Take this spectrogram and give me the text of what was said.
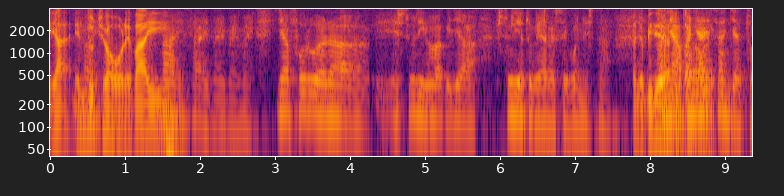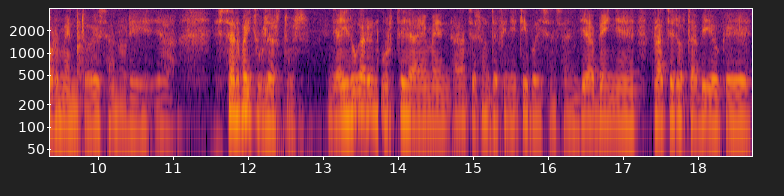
Ja, eldutxoa gore bai, Bai, bai, bai, bai, bai. Ja foruara estudioak ja estudiatu beharra zegoen ez da. baina Baina, baina esan ja tormento, esan hori, ja, zerbait ulertuz. Ja, irugarren urtea hemen arantzazun definitibo izan zen. Ja, behin eh, platero eta biok eh,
